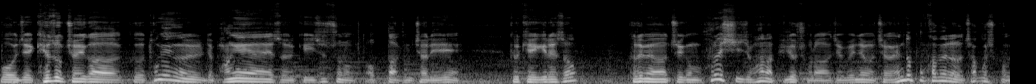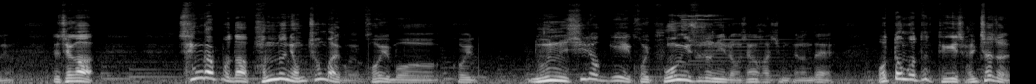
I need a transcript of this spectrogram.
뭐 이제 계속 저희가 그 통행을 방해해서 이렇게 있을 수는 없- 없다 경찰이 그렇게 얘기를 해서 그러면 지금 후레쉬 좀 하나 빌려줘라. 이제 왜냐면 제가 핸드폰 카메라로 찾고 싶거든요. 근데 제가 생각보다 밤눈이 엄청 밝아요. 거의 뭐 거의 눈 시력이 거의 부엉이 수준이라고 생각하시면 되는데 어떤 것도 되게 잘 찾아요.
